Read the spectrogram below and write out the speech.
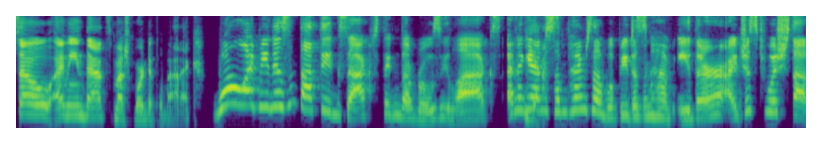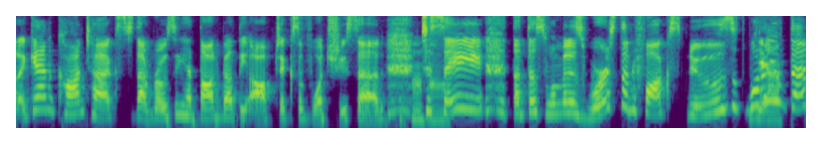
So, I mean, that's much more diplomatic. Well, I mean, isn't that the exact thing that Rosie lacks? And again, Yes. sometimes that Whoopi doesn't have either. I just wish that, again, context that Rosie had thought about the optics of what she said. To Mhm. say that this woman is worse than Fox News, what Yeah. are you then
